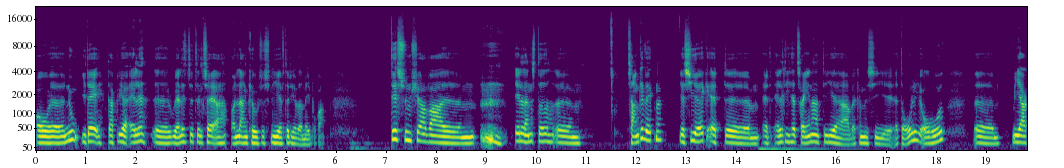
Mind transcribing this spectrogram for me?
Og øh, nu i dag, der bliver alle øh, reality-deltagere online coaches lige efter, de har været med i program. Det synes jeg var øh, et eller andet sted øh, tankevækkende. Jeg siger ikke, at, øh, at alle de her trænere, de er, hvad kan man sige, øh, er dårlige overhovedet. Øh, men jeg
